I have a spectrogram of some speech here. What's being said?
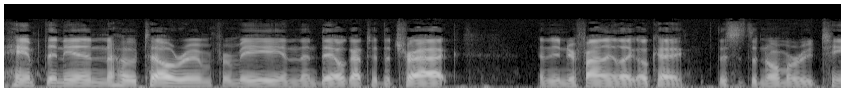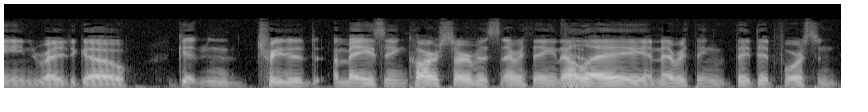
Hampton Inn hotel room for me, and then Dale got to the track, and then you're finally like, okay, this is the normal routine. You're ready to go. Getting treated amazing, car service and everything in Yeah. LA, and everything they did for us in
